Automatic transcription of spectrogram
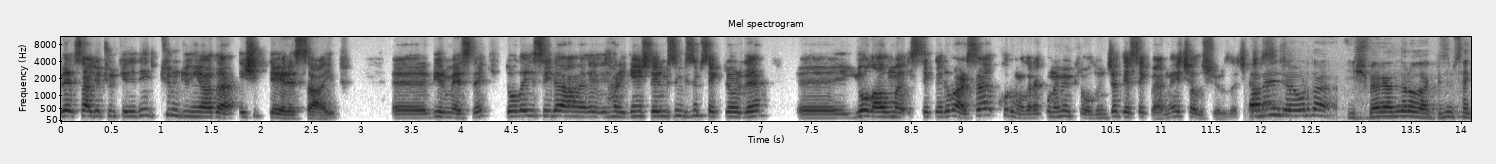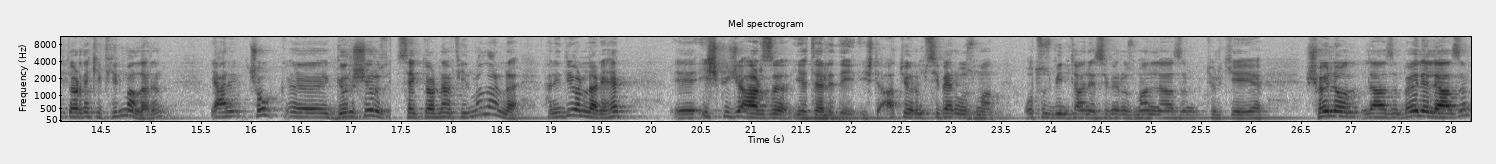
ve sadece Türkiye'de değil tüm dünyada eşit değere sahip bir meslek. Dolayısıyla hani gençlerimizin bizim sektörde e, yol alma istekleri varsa kurum olarak buna mümkün olduğunca destek vermeye çalışıyoruz Ya açıkçası. bence orada işverenler olarak bizim sektördeki firmaların yani çok e, görüşüyoruz sektörden firmalarla. Hani diyorlar ya hep e, iş gücü arzı yeterli değil. İşte atıyorum siber uzman. 30 bin tane siber uzman lazım Türkiye'ye. Şöyle lazım, böyle lazım.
